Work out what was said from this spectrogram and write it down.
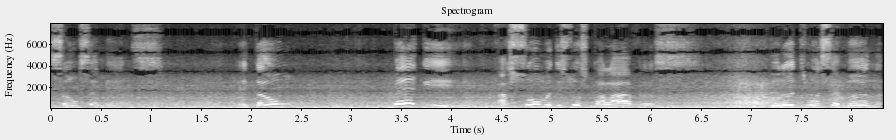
são sementes. Então, pegue a soma de suas palavras durante uma semana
